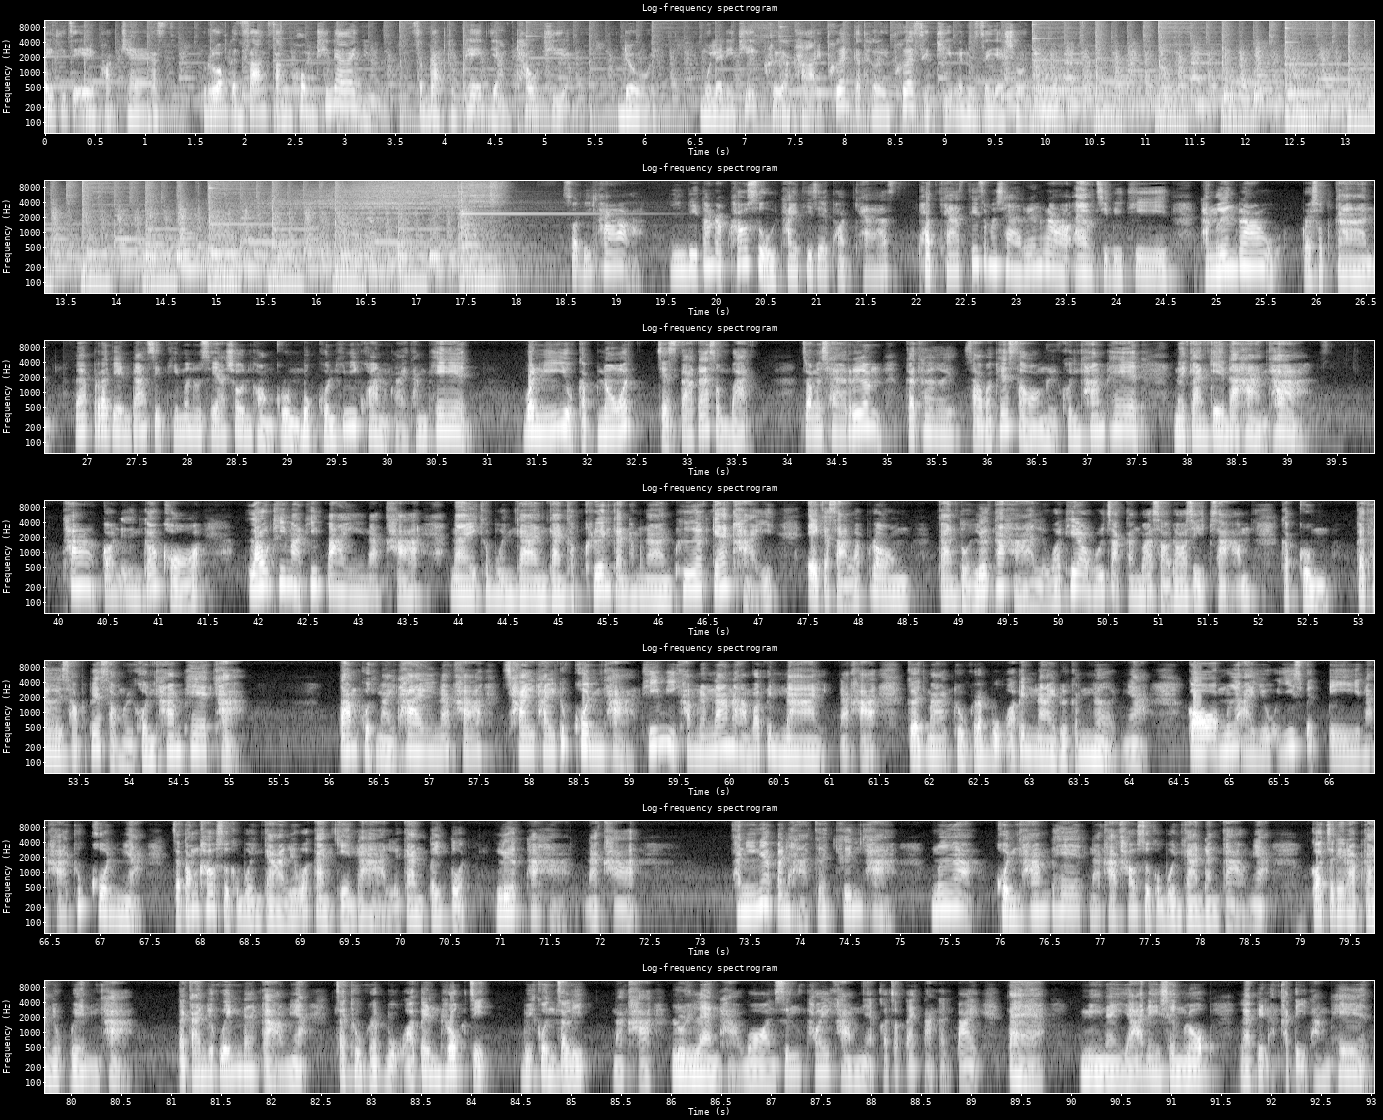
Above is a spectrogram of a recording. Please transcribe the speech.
ย TJA Podcast ร่วมกันสร้างสังคมที่น่าอยู่สำหรับทุกเพศอย่างเท่าเทียม โดยมูลนิธิเครือข่ายเพื่อนกระเทยเพื่อสิทธิมนุษยชนสวัสดีค่ะ ยินดีต้อนรับเข้าสู่ไทย TJ Podcast Podcast ที่จะมาแชร์เรื่องราว LGBT ทั้งเรื่องเล่า ประสบการณ์ และประเด็นด้านสิทธิมนุษยชนของกลุ่มบุคคลที่มีความหลากหลายทางเพศ วันนี้อยู่กับโน้ตเจสตาแต้สมบัติ จะมาแชร์เรื่องกระเทยสาวประเภท 2 หรือคนข้ามเพศ ในการเกณฑ์ทหารค่ะ ถ้าก่อนอื่นก็ขอเล่าที่มาที่ไปนะคะ ในกระบวนการการขับเคลื่อนการทำงานเพื่อแก้ไข เอกสารรับรองการตรวจเลือกทหาร หรือว่าที่เรารู้จักกันว่าสอดอ43 กับกลุ่มกระเทยสาวประเภท 2 หรือคนข้ามเพศค่ะ ตามกฎหมายไทยนะคะ ชายไทยทุกคนค่ะ ที่มีคำนำหน้านามว่าเป็นนายนะคะ เกิดมาถูกระบุว่าเป็นนายโดยกำเนิดเนี่ยก็เมื่ออายุ 21 ปีนะคะ ทุกคนเนี่ยจะต้องเข้าสู่กระบวนการเรียกว่าการเกณฑ์ทหาร หรือการไปตรวจเลือกทหารนะคะทีนี้เนี่ยปัญหาเกิดขึ้นค่ะ เมื่อคนข้ามเพศนะคะ เข้าสู่กระบวนการดังกล่าวเนี่ยก็จะได้รับการยกเว้นค่ะ แต่การยกเว้นดังกล่าวเนี่ยจะถูกระบุว่าเป็นโรคจิต วิกลจริต นะคะ รุนแรงถาวร ซึ่งถ้อยคำเนี่ยก็จะแตกต่างกันไป แต่มีนัยยะในเชิงลบ และเป็นอคติทางเพศ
